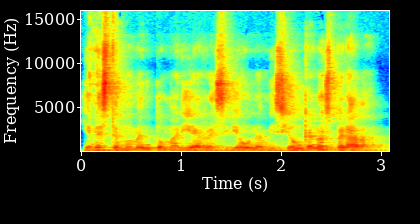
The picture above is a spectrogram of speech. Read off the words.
Y en este momento María recibió una misión que no esperaba.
